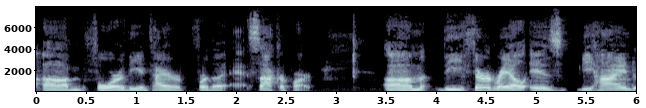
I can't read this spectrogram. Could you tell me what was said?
um, for the entire for the soccer part. Um, the third rail is behind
